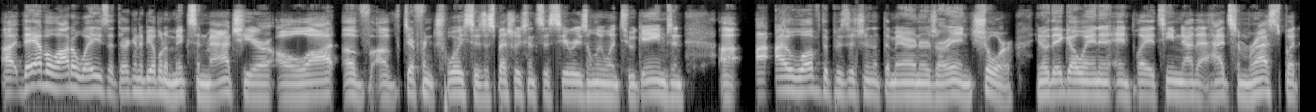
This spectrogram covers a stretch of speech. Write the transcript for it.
uh, they have a lot of ways that they're going to be able to mix and match here, a lot of of different choices, especially since this series only went two games. And uh, I, I, love the position that the Mariners are in. Sure, you know, they go in and, and play a team now that had some rest, but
